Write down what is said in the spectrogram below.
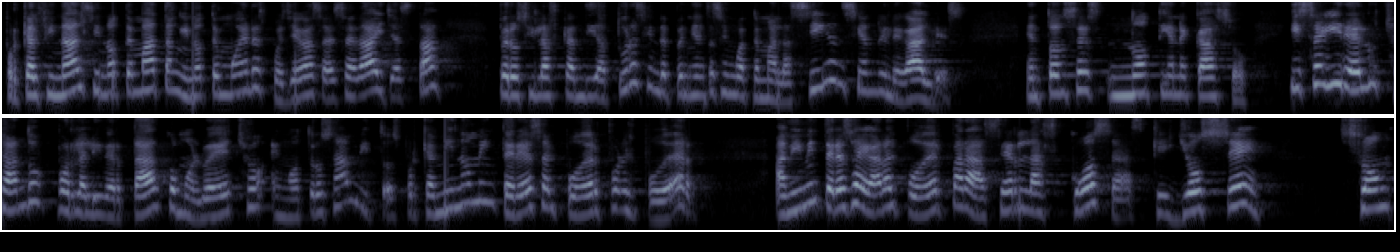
porque al final si no te matan y no te mueres, pues llegas a esa edad y ya está. Pero si las candidaturas independientes en Guatemala siguen siendo ilegales, entonces no tiene caso. Y seguiré luchando por la libertad como lo he hecho en otros ámbitos, porque a mí no me interesa el poder por el poder. A mí me interesa llegar al poder para hacer las cosas que yo sé son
